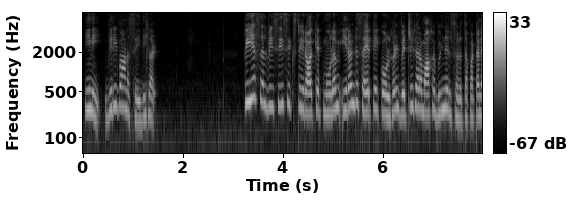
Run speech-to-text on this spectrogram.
இனி விரிவான செய்திகள். பிஎஸ்எல்வி சி சிக்ஸ்டி ராக்கெட் மூலம் இரண்டு செயற்கைக்கோள்கள் வெற்றிகரமாக விண்ணில் செலுத்தப்பட்டன.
